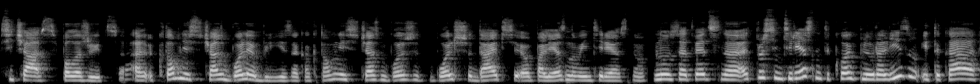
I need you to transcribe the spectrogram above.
сейчас положиться, а кто мне сейчас более близок, а кто мне сейчас больше, больше дать э, полезного интересного. Ну, соответственно, это просто интересный такой плюрализм и такая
